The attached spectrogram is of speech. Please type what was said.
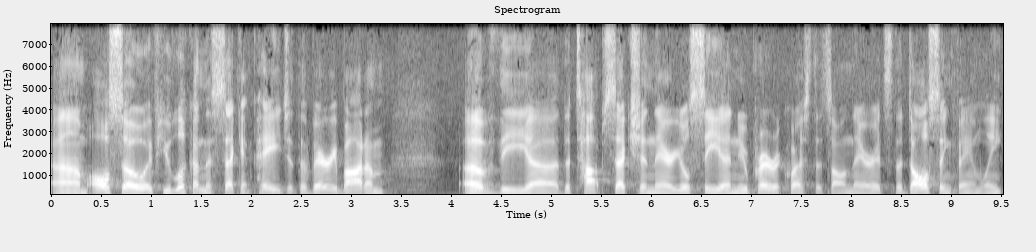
Um, also, if you look on the second page at the very bottom of the, uh, the top section there, you'll see a new prayer request that's on there. It's the Dalsing family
